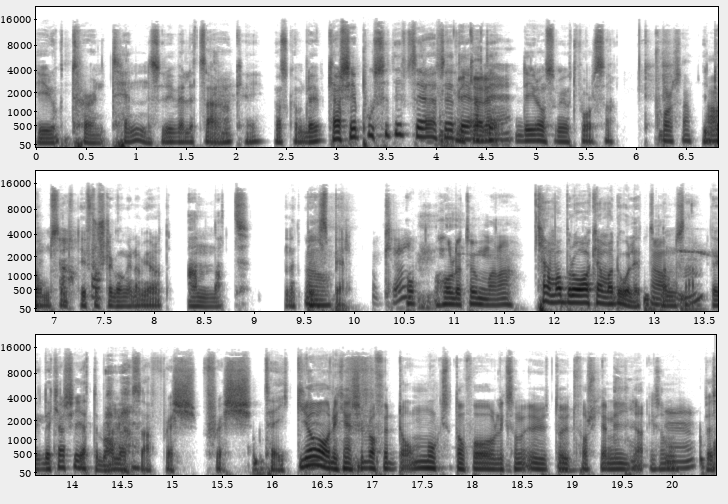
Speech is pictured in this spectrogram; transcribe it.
Det är ju turn 10, så det är väldigt så här, okej, vad ska det kanske är positivt att säga att det, att det, det är ju de som har gjort Forza. Forza. Det är, Ja. de som, det är första gången de gör något annat än ett Ja. bilspel. Okej. Hå- Håller tummarna. Kan vara bra, kan vara dåligt, Ja. men så här, det, det kanske är jättebra med ett så här fresh, fresh take. Ja, och det kanske är bra för dem också att de får liksom ut och utforska nya liksom, Mm. Precis.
